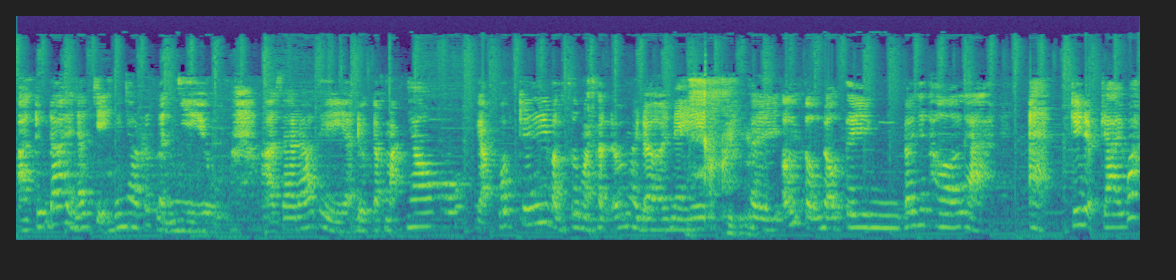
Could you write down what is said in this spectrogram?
à, trước đó thì nói chuyện với nhau rất là nhiều. À, sau đó thì được gặp mặt nhau gặp quốc trí bằng xương bằng thịt ở ngoài đời nè. Thì ấn tượng đầu tiên đối với thơ là trí đẹp trai quá.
